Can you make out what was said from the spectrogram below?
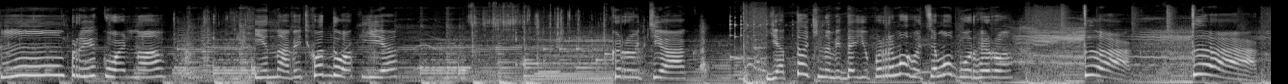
Ммм, прикольно. І навіть ходок є. Крутяк. Я точно віддаю перемогу цьому бургеру. Так, так.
